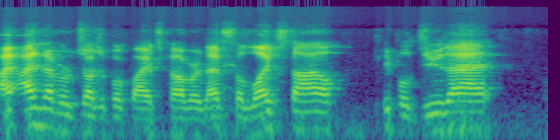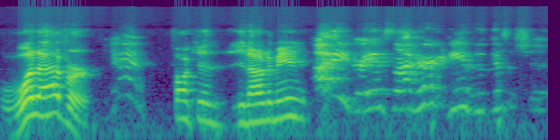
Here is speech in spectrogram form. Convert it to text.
I, I never judge a book by its cover. That's the lifestyle. People do that. Whatever. Yeah. Fucking, you know what I mean? I agree. It's not hurting you. Who gives a shit?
